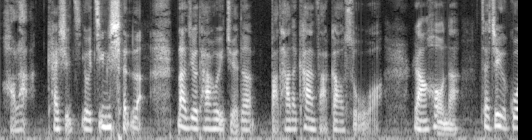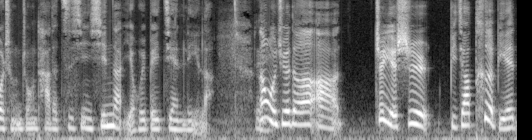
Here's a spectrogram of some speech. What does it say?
好了，开始有精神了。那就他会觉得把他的看法告诉我，然后呢，在这个过程中，他的自信心呢也会被建立了。那我觉得啊、这也是比较特别、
